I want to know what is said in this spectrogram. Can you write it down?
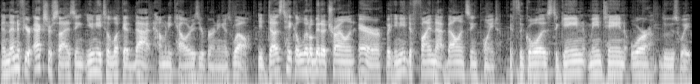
And then if you're exercising, you need to look at that, how many calories you're burning as well. It does take a little bit of trial and error, but you need to find that balancing point if the goal is to gain, maintain, or lose weight.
